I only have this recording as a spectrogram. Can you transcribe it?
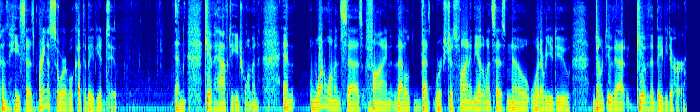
And he says, Bring a sword, we'll cut the baby in two and give half to each woman. And one woman says, "Fine, that that works just fine," and the other one says, "No, whatever you do, don't do that. Give the baby to her."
